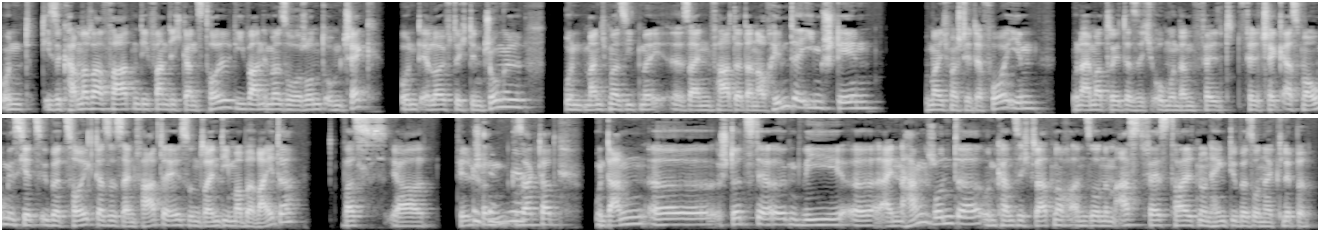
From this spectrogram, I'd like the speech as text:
und diese Kamerafahrten, die fand ich ganz toll. Die waren immer so rund um Jack und er läuft durch den Dschungel und manchmal sieht man äh, seinen Vater dann auch hinter ihm stehen. Manchmal steht er vor ihm und einmal dreht er sich um und dann fällt, fällt Jack erstmal um, ist jetzt überzeugt, dass es sein Vater ist und rennt ihm aber weiter, was ja Phil schon ja. gesagt hat. Und dann äh, stürzt er irgendwie äh, einen Hang runter und kann sich gerade noch an so einem Ast festhalten und hängt über so einer Klippe.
